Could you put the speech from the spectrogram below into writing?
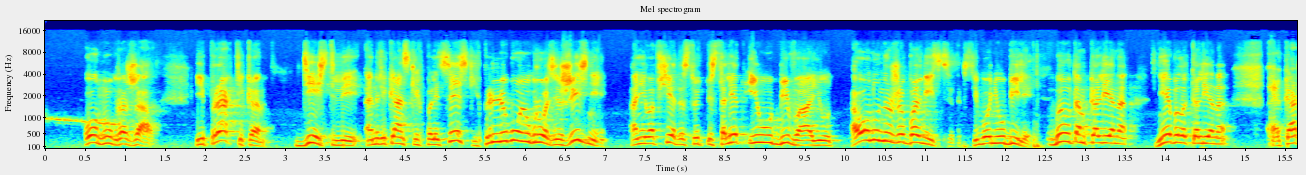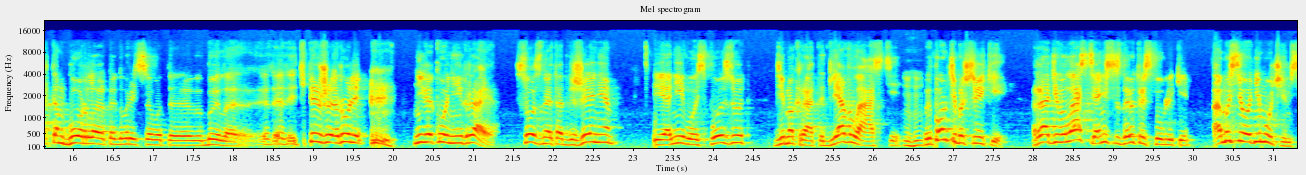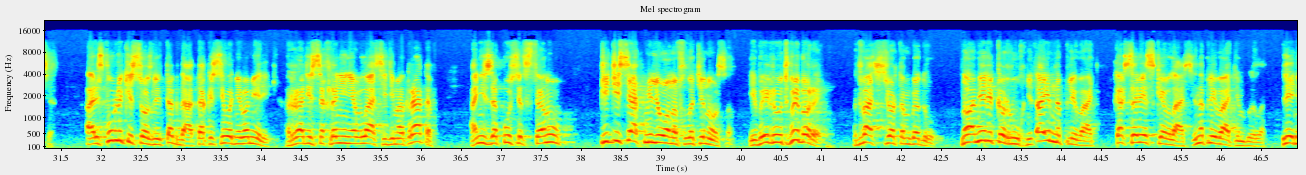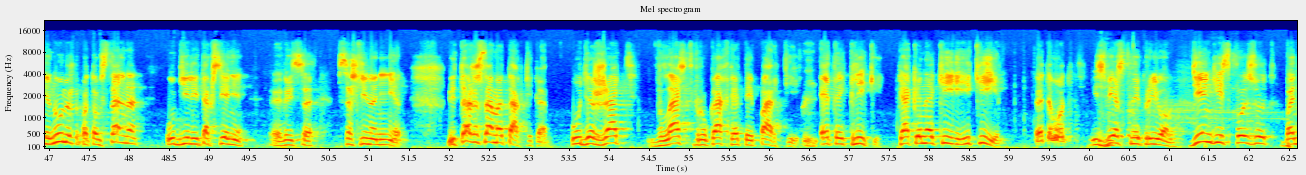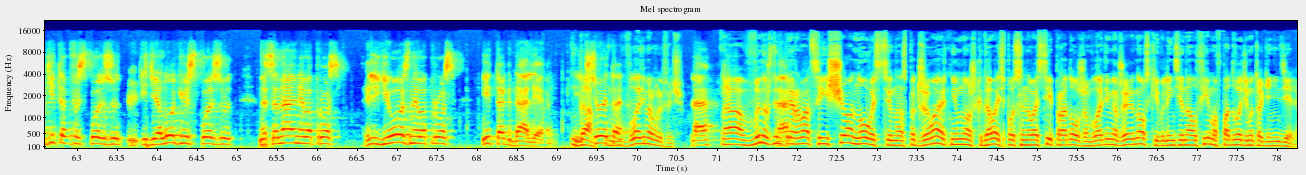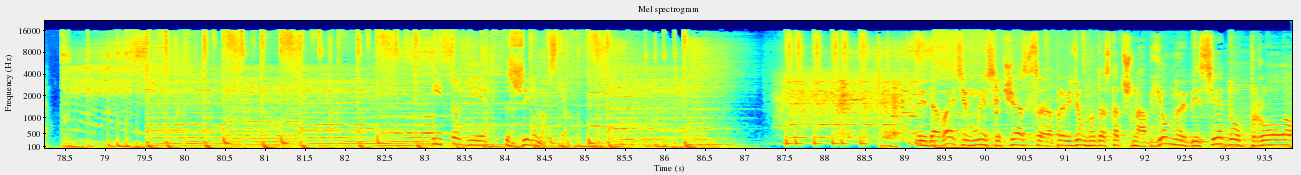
Он угрожал. И практика действий американских полицейских при любой угрозе жизни они вообще достают пистолет и убивают. А он умер уже в больнице, так его не убили. Было там колено, не было колена, э, как там горло, как говорится, вот э, было. Теперь же роли никакой не играет. Создано это движение, и они его используют, демократы, для власти. Угу. Вы помните большевики? Ради власти они создают республики. А мы сегодня мучаемся. А республики создали тогда, так и сегодня в Америке. Ради сохранения власти демократов – они запустят в страну 50 миллионов латиносов и выиграют выборы в 2024 году. Но Америка рухнет, а им наплевать, как советская власть. И наплевать им было. Ленин умер, потом Сталина убили, и так все они, как говорится, сошли на нет. Ведь та же самая тактика – удержать власть в руках этой партии, этой клики, как и на Киев, и Киев. Это вот известный прием. Деньги используют, бандитов используют, идеологию используют, национальный вопрос – религиозный вопрос и так далее. И да, все это... Владимир Вольфович, да. А, вынужден да. прерваться еще. Новости нас поджимают немножко. Давайте после новостей продолжим. Владимир Жириновский, Валентин Алфимов. Подводим итоги недели. Итоги с Жириновским. И давайте мы сейчас э, проведем ну, достаточно объемную беседу про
